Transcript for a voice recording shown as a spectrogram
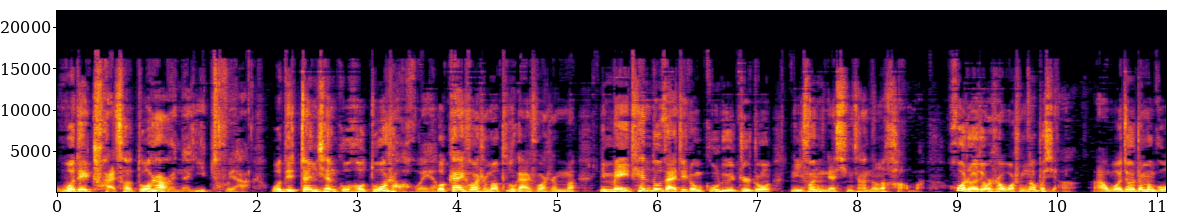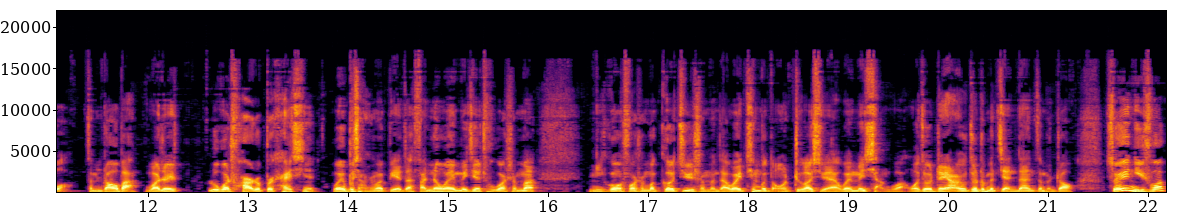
我得揣测多少人的意图呀？我得瞻前顾后多少回啊？我该说什么，不该说什么？你每天都在这种顾虑之中，你说你的形象能好吗？或者就是我什么都不想啊，我就这么过，怎么着吧？我这撸个串就倍开心，我也不想什么别的，反正我也没接触过什么，你跟我说什么歌剧什么的，我也听不懂哲学，我也没想过，我就这样，就这么简单，怎么着？所以你说，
